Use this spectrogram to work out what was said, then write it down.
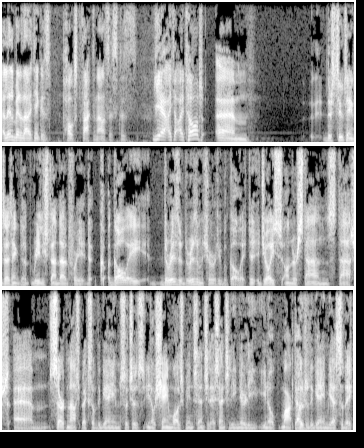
a little bit of that, I think, is post-fact analysis because Yeah, I, th- I thought um, there's two things I think that really stand out for you. The, G- Galway, there is a, there is a maturity with Galway. Joyce understands that um, certain aspects of the game, such as you know Shane Walsh being essentially, essentially nearly you know marked out of the game yesterday,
